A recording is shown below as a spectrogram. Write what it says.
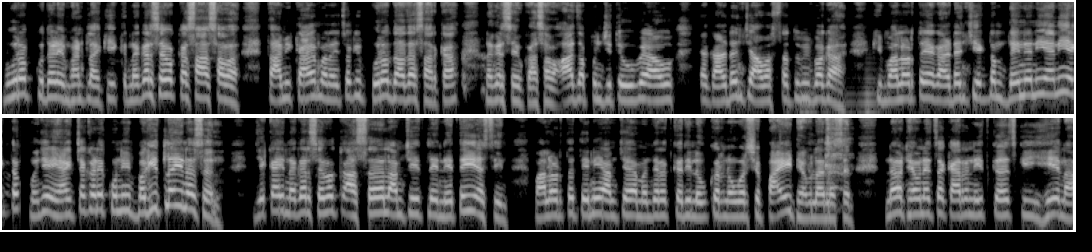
पूरब कुदळे म्हटला की एक नगरसेवक कसा असावा? तर आम्ही काय म्हणायचो की पूरब दादासारखा नगरसेवक असावा. आज आपण जिथे उभे आहो या गार्डनची अवस्था तुम्ही बघा की मला वाटतं या गार्डनची एकदम दैननीय आणि एकदम म्हणजे ह्याच्याकडे कोणी बघितलंही नसेल. जे काही नगरसेवक असेल आमचे इथले नेतेही असतील मला वाटतं त्यांनी आमच्या मंदिरात कधी लवकर नऊ वर्ष पायी ठेवला नसेल. न ठेवण्याचं कारण इतकंच की हे नाव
